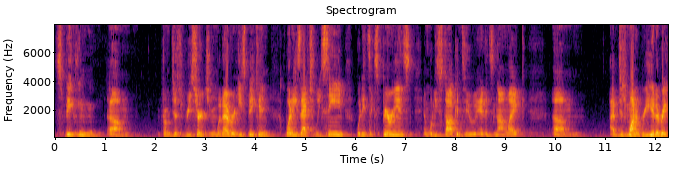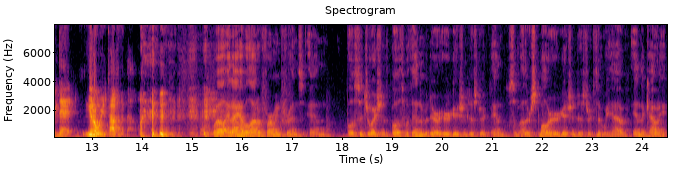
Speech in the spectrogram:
speaking um, from just research and whatever. He's speaking what he's actually seen, what he's experienced, and what he's talking to. And it's not like um, I just want to reiterate that you know what you're talking about. Well, and I have a lot of farming friends in both situations, both within the Madera Irrigation District and some other smaller irrigation districts that we have in the county.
